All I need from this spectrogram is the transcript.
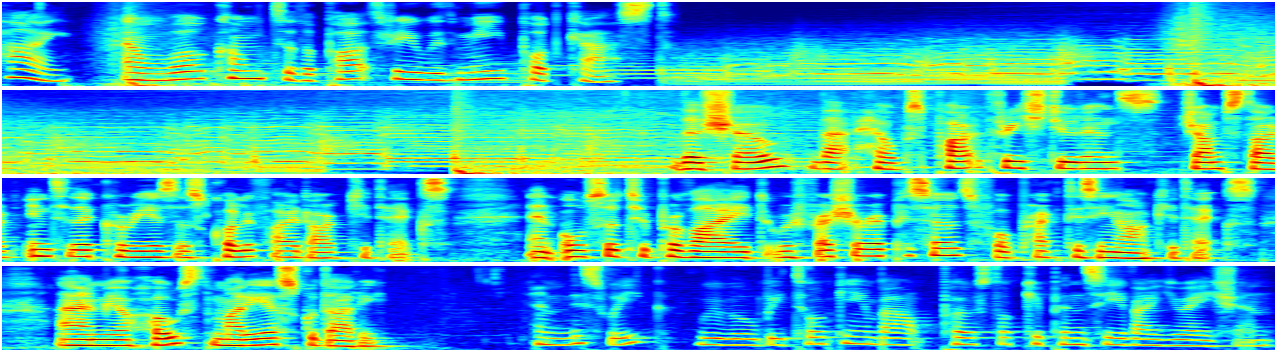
Hi, and welcome to the Part 3 with Me podcast. The show that helps Part 3 students jumpstart into their careers as qualified architects and also to provide refresher episodes for practicing architects. I am your host, Maria Scudari. And this week we will be talking about post occupancy evaluation.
